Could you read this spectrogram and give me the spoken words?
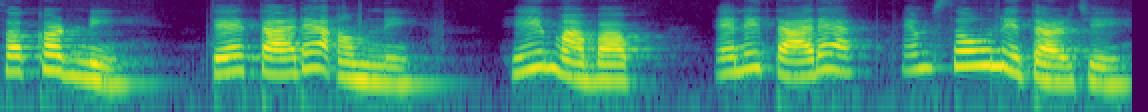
સકડની તે તાર્યા અમને. હે મા બાપ, એને તાર્યા એમ સૌને તારજે.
